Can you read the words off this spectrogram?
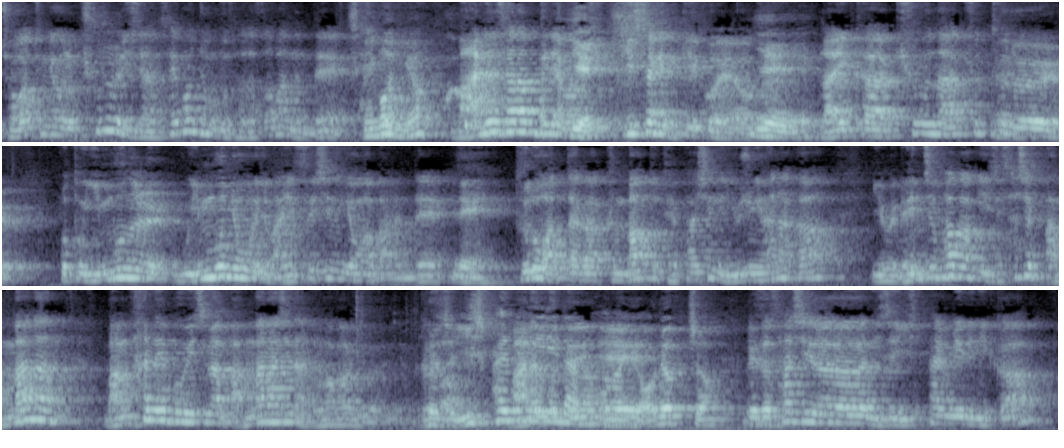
저 같은 경우는 큐를 이제 한 세 번 정도 사서 써봤는데 세 번이요? 많은 사람들이 아마 예. 비- 비슷하게 느낄 거예요. 예, 예. 라이카 Q나 Q2를 보통 입문을 뭐 입문용으로 이제 많이 쓰시는 경우가 많은데 네. 들어왔다가 금방 또 대파시는 이유 중에 하나가 이 렌즈 화각이 이제 사실 만만한 만만해 보이지만 만만하진 않은 화각이거든요. 그렇죠. 그래서 많은 28mm라는 분들이, 화각이 예. 어렵죠. 그래서 사실은 이제 28mm니까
